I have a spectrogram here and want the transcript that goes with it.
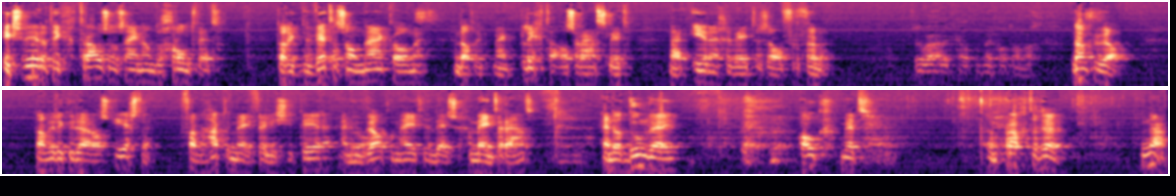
Ik zweer dat ik getrouw zal zijn aan de grondwet, dat ik de wetten zal nakomen en dat ik mijn plichten als raadslid naar eer en geweten zal vervullen. Zo waarlijk helpen mij God almachtig. Dank u wel. Dan wil ik u daar als eerste van harte mee feliciteren en u welkom heten in deze gemeenteraad. En dat doen wij ook met een prachtige, nou,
